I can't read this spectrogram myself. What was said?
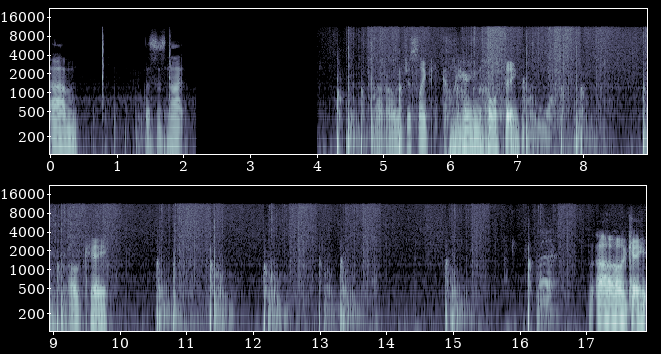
Um, this is not... Are, are we just, like, clearing the whole thing? Yeah. Okay. Oh, okay.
